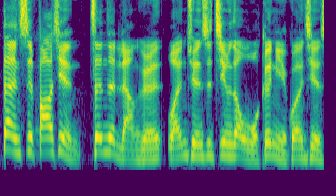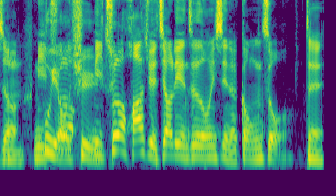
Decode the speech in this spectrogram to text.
但是发现真的两个人完全是进入到我跟你的关系的时候嗯，你不有趣。你除了滑雪教练这个东西是你的工作，对，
